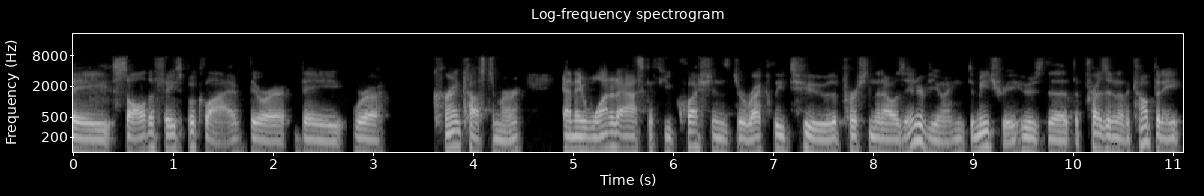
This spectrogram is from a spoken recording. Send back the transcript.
They saw the Facebook Live. They were they were a current customer, and they wanted to ask a few questions directly to the person that I was interviewing, Dimitri, who's the the president of the company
